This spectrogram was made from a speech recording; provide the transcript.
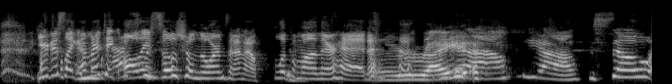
You're just like, I'm going to take all these social norms and I'm going to flip them on their head. right? Yeah. Yeah. So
